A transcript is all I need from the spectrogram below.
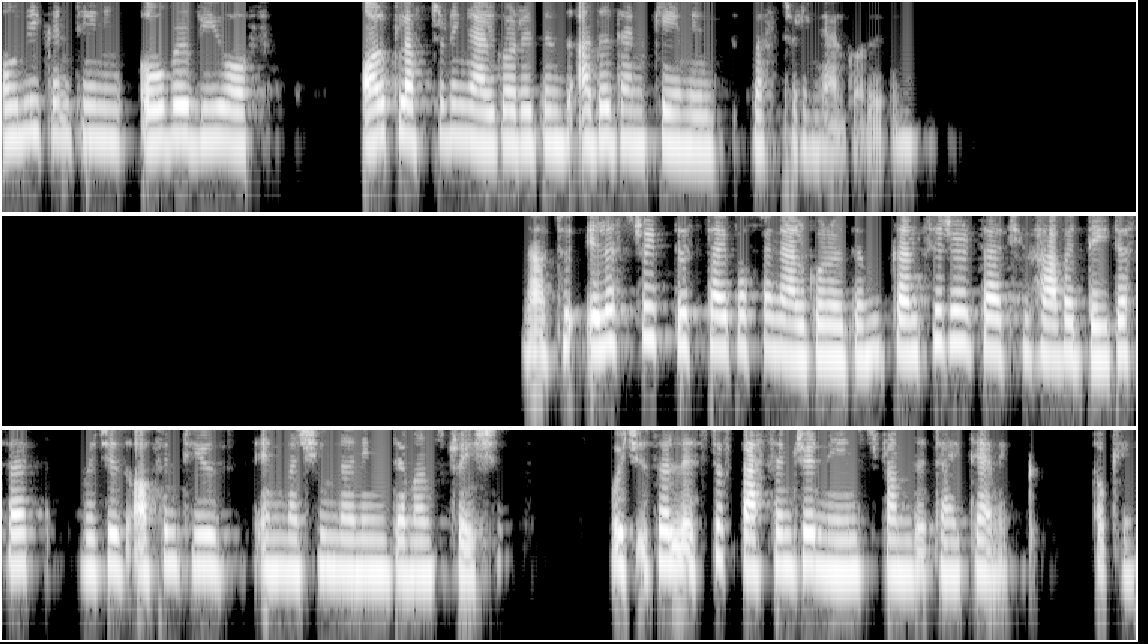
only containing overview of all clustering algorithms other than k-means clustering algorithm. Now to illustrate this type of an algorithm, consider that you have a data set which is often used in machine learning demonstrations which is a list of passenger names from the Titanic. Okay.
